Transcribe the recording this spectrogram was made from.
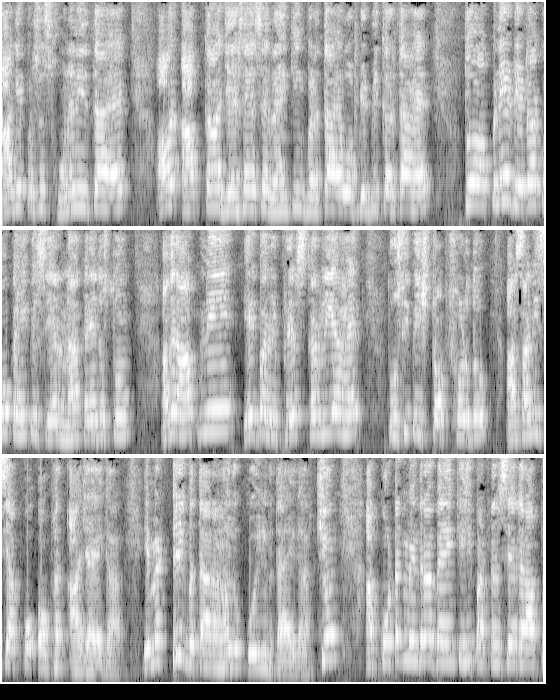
आगे प्रोसेस होने नहीं देता है और आपका जैसे जैसे रैंकिंग बढ़ता है, वो अपडेट भी करता है तो अपने डेटा को कहीं पे शेयर ना करें दोस्तों। अगर आपने एक बार रिफ्रेश कर लिया है तो उसी पे स्टॉप छोड़ दो। आसानी से आपको ऑफ़र आ जाएगा। ये मैं ट्रिक बता रहा हूँ जो कोई नहीं बताएगा। क्यों? आप कोटक महिंद्रा बैंक के ही पार्टनर से अगर आप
